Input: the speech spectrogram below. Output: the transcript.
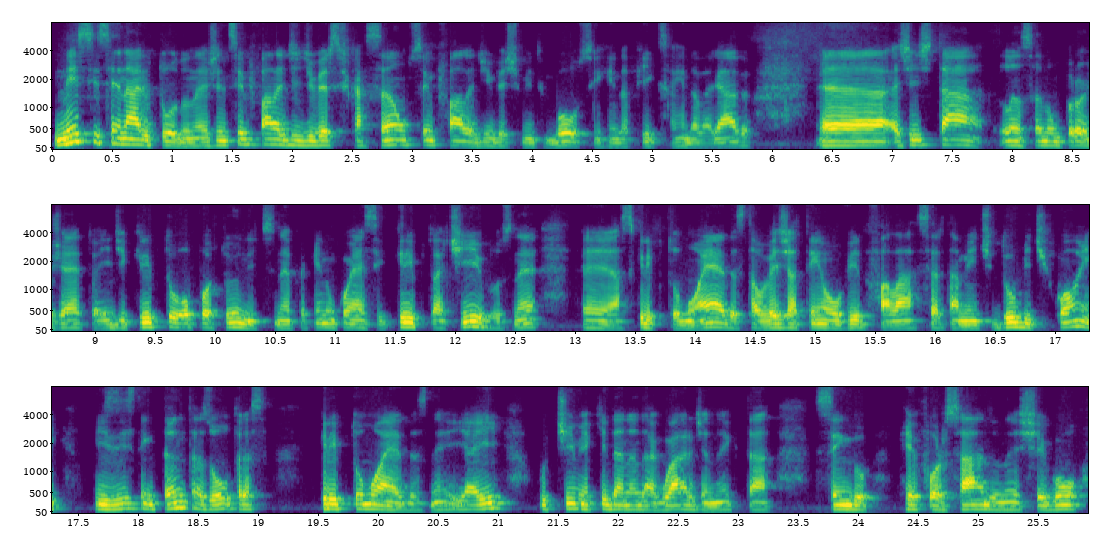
Nesse cenário todo, né, a gente sempre fala de diversificação, sempre fala de investimento em bolsa, em renda fixa, renda variável. É, a gente está lançando um projeto aí de cripto opportunities, né? Para quem não conhece criptoativos, né? É, as criptomoedas, talvez já tenham ouvido falar certamente do Bitcoin. Existem tantas outras criptomoedas, né? E aí o time aqui da Nanda Guardia, né, que está sendo reforçado, né? Chegou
